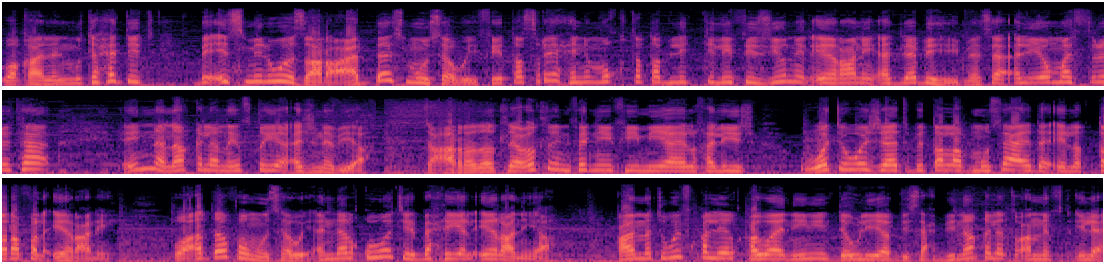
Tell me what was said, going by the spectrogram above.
وقال المتحدث باسم الوزارة عباس موسوي في تصريح مقتطب للتلفزيون الإيراني أدلى به مساء اليوم الثلاثاء إن ناقلة نفطية أجنبية تعرضت لعطل فني في مياه الخليج وتوجهت بطلب مساعدة إلى الطرف الإيراني وأضاف موسوي أن القوات البحرية الإيرانية قامت وفقا للقوانين الدولية بسحب ناقلة النفط إلى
